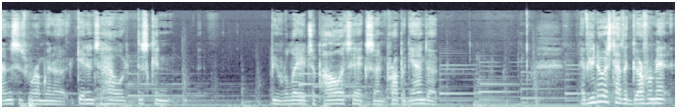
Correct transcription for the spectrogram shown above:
And this is where I'm going to get into how this can be related to politics and propaganda. Have you noticed how the government,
